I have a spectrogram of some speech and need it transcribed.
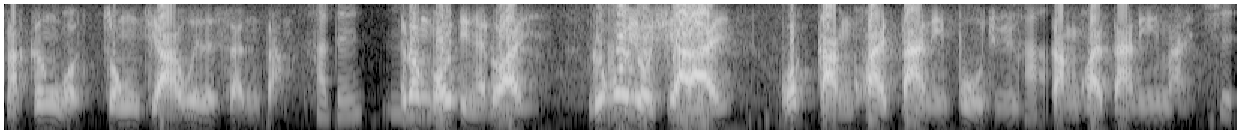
那跟我中价位的三档，好的，那都某一点的来。如果有下来，我赶快带你布局，赶快带你买，是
